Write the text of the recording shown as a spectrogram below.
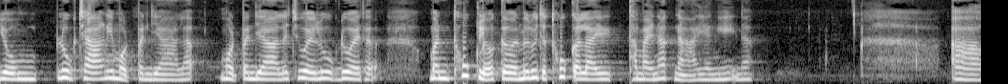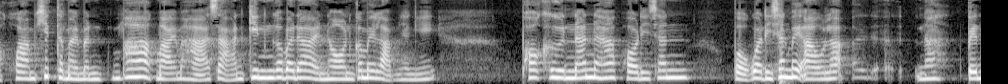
โยมลูกช้างนี่หมดปัญญาแล้วหมดปัญญาแล้วช่วยลูกด้วยเถอะ มันทุกข์เหลือเกิน ไม่รู้จะทุกข์อะไรทำไมนักหนาอย่างนี้นะความคิดทำไมมันมากมายมหาศาลกินก็ไม่ได้ นอนก็ไม่หลับอย่างนี้ พอคืนนั้นนะฮะพอดิฉันบอกว่าดิฉันไม่เอาละนะเป็น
